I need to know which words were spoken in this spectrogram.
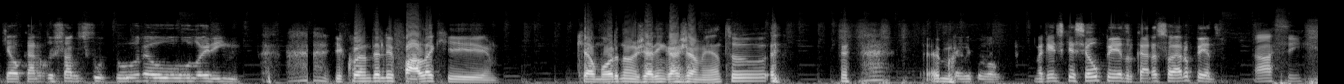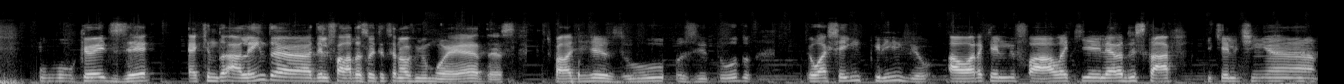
que é o cara do Choque de Cultura, o loirinho. E quando ele fala que, que amor não gera engajamento. é É muito bom. Mas quem esqueceu o Pedro, o cara só era o Pedro. Ah, sim. O que eu ia dizer é que além da, dele falar das 89 mil moedas, de falar de Jesus e tudo, eu achei incrível a hora que ele fala que ele era do staff e que ele tinha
